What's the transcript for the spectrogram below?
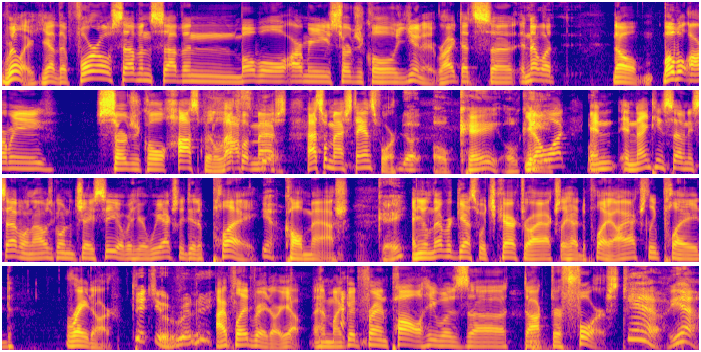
Really? Yeah. The 4077 Mobile Army Surgical Unit, right? That's uh, isn't that what? No, Mobile Army Surgical Hospital. That's what MASH. That's what MASH stands for. Uh, okay, okay. You know what? In in 1977, when I was going to JC over here, we actually did a play Yeah. called MASH. Okay. And you'll never guess which character I actually had to play. I actually played Radar. Did you really? I played Radar, yeah. And my good friend Paul, he was uh, Doctor Forrest. Yeah, yeah.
